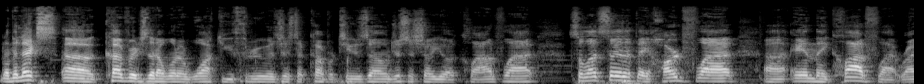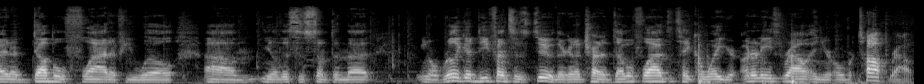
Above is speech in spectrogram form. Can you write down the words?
Now, the next uh, coverage that I want to walk you through is just a cover two zone, just to show you a cloud flat. So let's say that they hard flat uh, and they cloud flat, right? A double flat, if you will. Um, you know, this is something that you know really good defenses do. They're going to try to double flat to take away your underneath route and your over top route.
